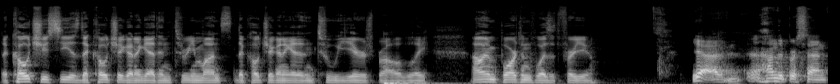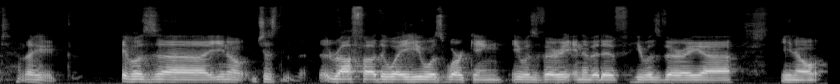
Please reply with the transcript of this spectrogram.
the coach you see is the coach you're going to get in three months, the coach you're going to get in two years, probably. How important was it for you? Yeah, hundred percent. Like it was, uh, you know, just Rafa, the way he was working, he was very innovative. He was very, uh, you know,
